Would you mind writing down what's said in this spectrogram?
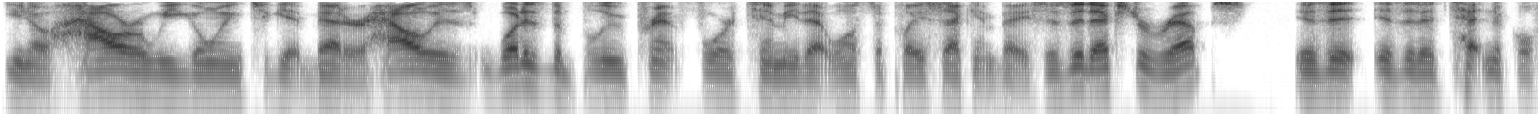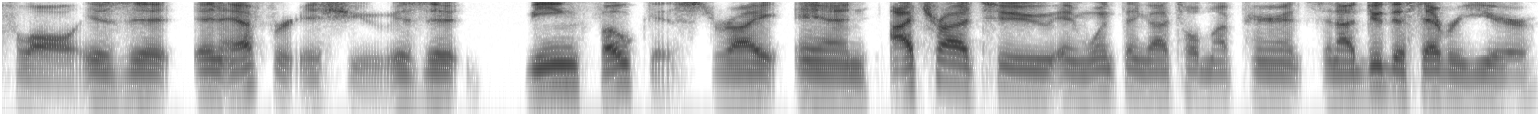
You know, how are we going to get better? How is, what is the blueprint for Timmy that wants to play second base? Is it extra reps? Is it, is it a technical flaw? Is it an effort issue? Is it being focused, right? And I try to, and one thing I told my parents, and I do this every year,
